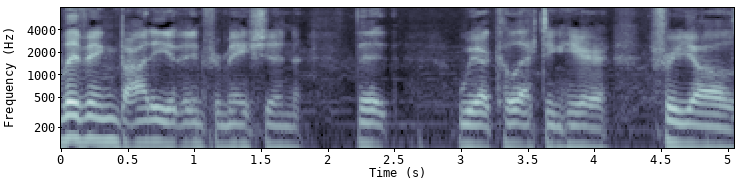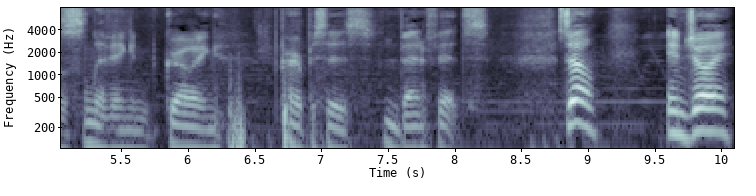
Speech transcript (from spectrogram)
living body of information that we are collecting here for y'all's living and growing purposes and benefits. So, enjoy,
